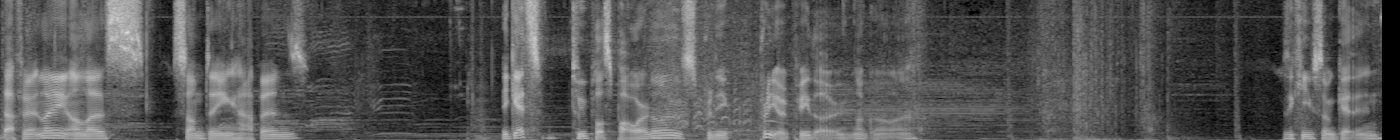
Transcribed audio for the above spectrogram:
Definitely, unless something happens. It gets 2 plus power though. It's pretty pretty OP though, not gonna lie. It keeps on getting.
